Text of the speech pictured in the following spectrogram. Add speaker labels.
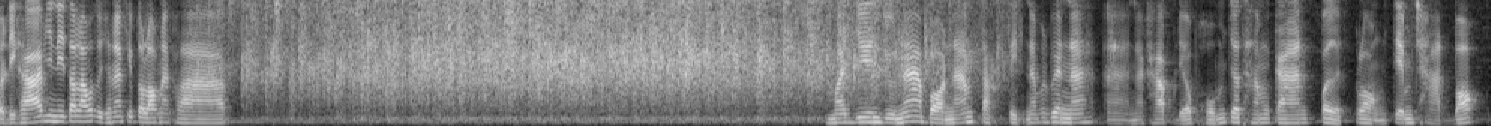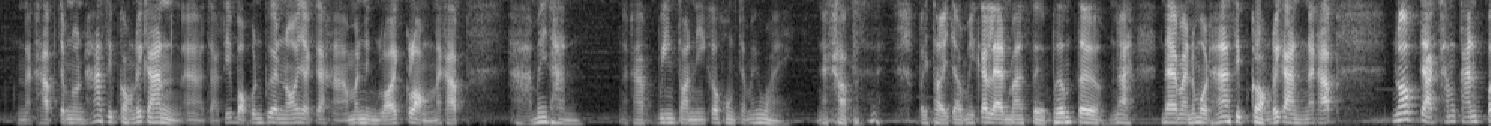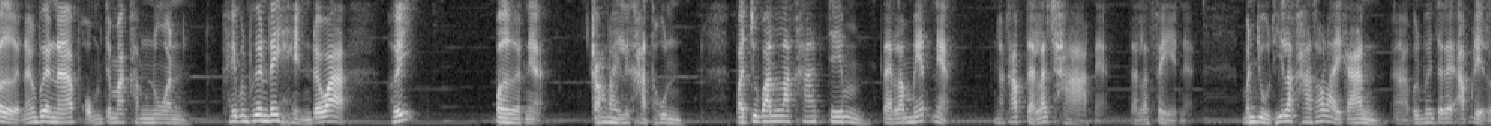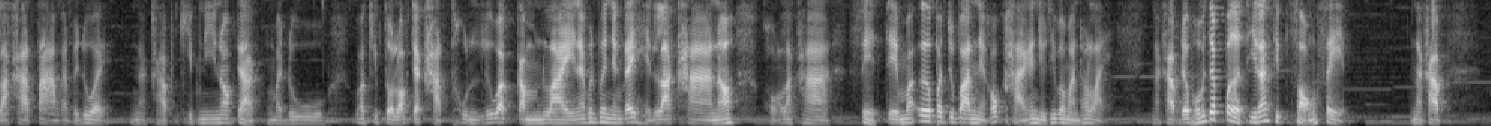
Speaker 1: สวัสดีครับ ยินดีต้อนรับเข้าสู่ช่องคลิปตัวล็อกนะครับ มายืนอยู่หน้าบ่อน้ำศักดิ์สิทธิ์นะเพื่อนๆนะอ่านะครับ เดี๋ยวผมจะทำการเปิดกล่องเจมชาร์ดบ็อกนะครับจำนวน 50 กล่องด้วยกันอ่าจากที่บอกเพื่อนๆเนาะอยากจะหามา 100 กล่องนะครับ หาไม่ทันนะครับ วิ่งตอนนี้ก็คงจะไม่ไหวนะครับ ไปถอยจากมิกาแลนด์มาเสริมเพิ่มเติมนะได้มาทั้งหมด 50 กล่องด้วยกันนะครับ นอกจากทำการเปิดนะเพื่อนนะ ผมจะมาคำนวณให้เพื่อนๆได้เห็นด้วยว่า เฮ้ย เปิดเนี่ยกำไรหรือขาดทุน ปัจจุบันราคาเจมแต่ละเม็ดเนี่ยนะครับแต่ละฉาดเนี่ยแต่ละเศษเนี่ยมันอยู่ที่ราคาเท่าไหร่กันอ่าเพื่อนๆจะได้อัปเดตราคาตามกันไปด้วยนะครับ คลิปนี้นอกจากมาดูว่าคลิปตัวล็อกจะขาดทุนหรือว่ากำไรนะเพื่อนๆยังได้เห็นราคาเนาะของราคาเศษเจมว่าเออปัจจุบันเนี่ยเขาขายกันอยู่ที่ประมาณเท่าไหร่นะครับเดี๋ยวผมจะเปิดทีละ 12 เศษ นะครับ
